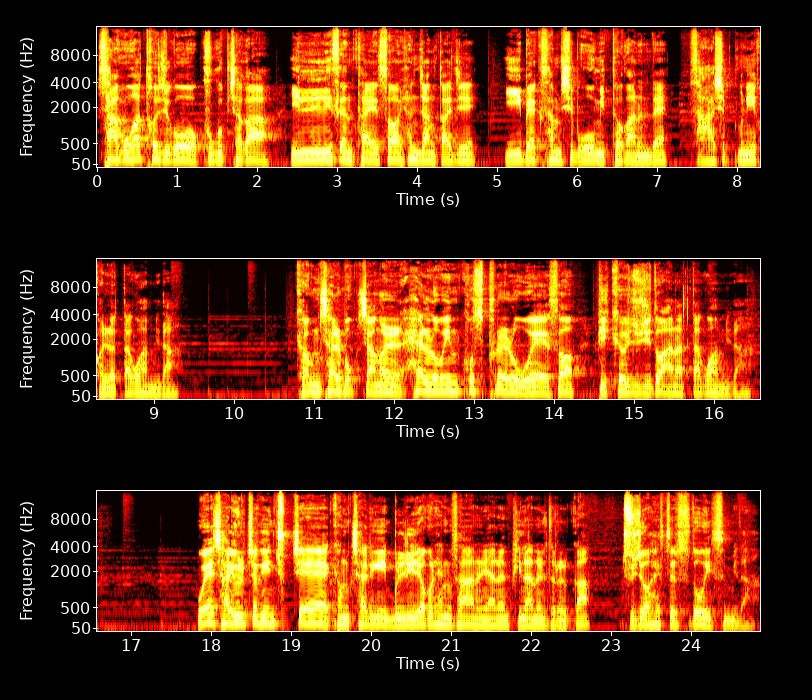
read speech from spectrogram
사고가 터지고 구급차가 112센터에서 현장까지 235m 가는데 40분이 걸렸다고 합니다. 경찰 복장을 헬로윈 코스프레로 오해해서 비켜주지도 않았다고 합니다. 왜 자율적인 축제에 경찰이 물리력을 행사하느냐는 비난을 들을까 주저했을 수도 있습니다.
